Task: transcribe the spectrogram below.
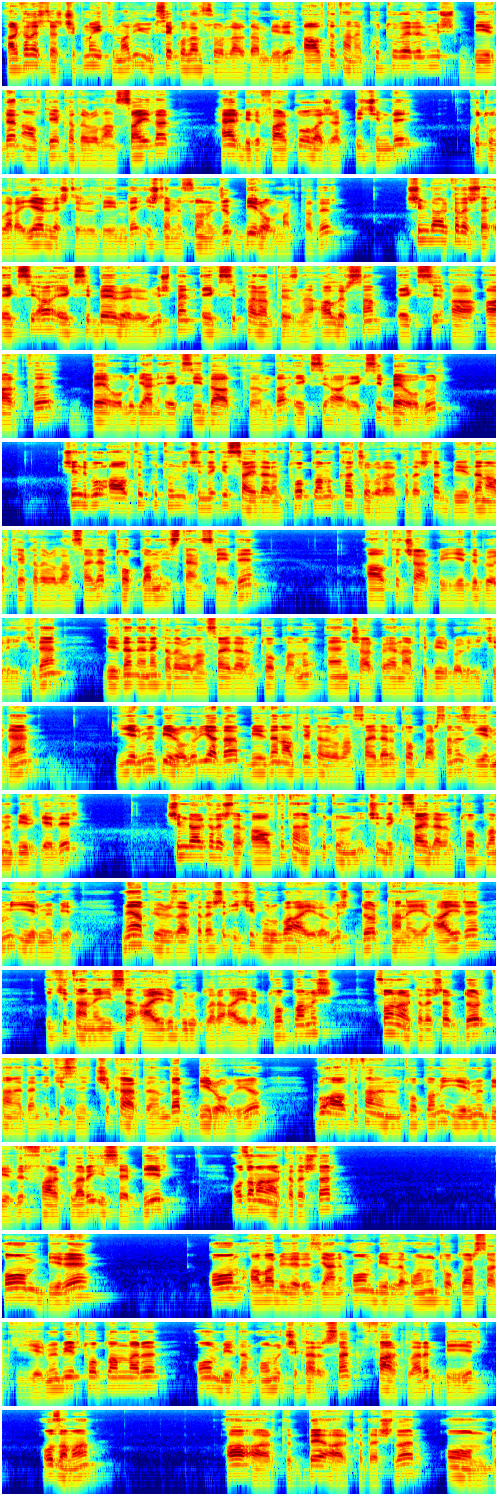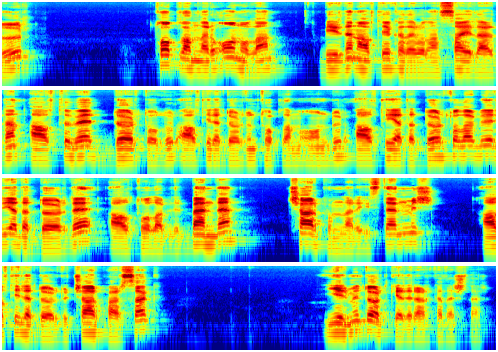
Arkadaşlar çıkma ihtimali yüksek olan sorulardan biri 6 tane kutu verilmiş. Birden 6'ya kadar olan sayılar her biri farklı olacak biçimde kutulara yerleştirildiğinde işlemin sonucu 1 olmaktadır. Şimdi arkadaşlar eksi a eksi b verilmiş. Ben eksi parantezine alırsam eksi a artı b olur. Yani eksiyi dağıttığımda eksi a eksi b olur. Şimdi bu 6 kutunun içindeki sayıların toplamı kaç olur arkadaşlar? 1'den 6'ya kadar olan sayılar toplamı istenseydi 6 çarpı 7 bölü 2'den 1'den n'e kadar olan sayıların toplamı n çarpı n artı 1 bölü 2'den 21 olur ya da 1'den 6'ya kadar olan sayıları toplarsanız 21 gelir. Şimdi arkadaşlar 6 tane kutunun içindeki sayıların toplamı 21. Ne yapıyoruz arkadaşlar? 2 gruba ayrılmış. 4 taneyi ayrı, 2 taneyi ise ayrı gruplara ayırıp toplamış. Sonra arkadaşlar 4 taneden ikisini çıkardığında 1 oluyor. Bu 6 tanenin toplamı 21'dir. Farkları ise 1. O zaman arkadaşlar 11'e 10 alabiliriz. Yani 11 ile 10'u toplarsak 21 toplamları. 11'den 10'u çıkarırsak farkları 1. O zaman A artı B arkadaşlar 10'dur. Toplamları 10 olan 1'den 6'ya kadar olan sayılardan 6 ve 4 olur. 6 ile 4'ün toplamı 10'dur. 6 ya da 4 olabilir ya da 4'e 6 olabilir. Benden çarpımları istenmiş. 6 ile 4'ü çarparsak 24 gelir arkadaşlar.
